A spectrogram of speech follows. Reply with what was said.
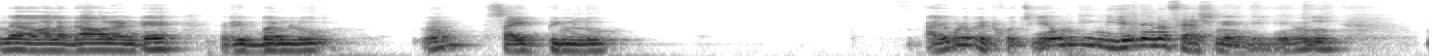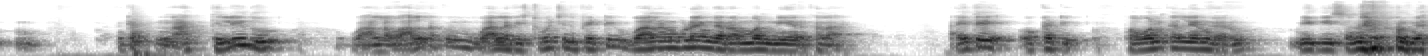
ఇంకా వాళ్ళకి కావాలంటే రిబ్బన్లు సైడ్ పిన్లు అవి కూడా పెట్టుకోవచ్చు. ఏముంది? ఏదైనా ఫ్యాషన్ అండి. ఏమి అంటే నాకు తెలీదు. వాళ్ళ వాళ్ళకు వాళ్ళకి ఇష్టం వచ్చింది పెట్టి వాళ్ళని కూడా ఇంకా రమ్మని నేను కదా అయితే ఒకటి పవన్ కళ్యాణ్ గారు మీకు ఈ సందర్భంగా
